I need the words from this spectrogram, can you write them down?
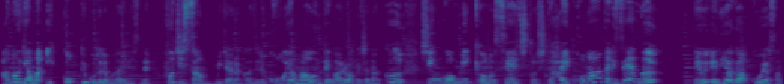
あの山1個っていうことでもないんですね。富士山みたいな感じで高野マウンテンがあるわけじゃなく、真言密教の聖地として、はい、この辺り全部っていうエリアが高野山。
